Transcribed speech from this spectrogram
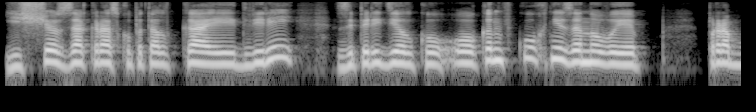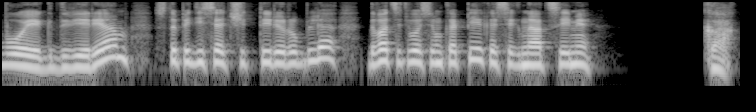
«Еще за краску потолка и дверей за переделку окон в кухне, за новые пробои к дверям, 154 рубля, 28 копеек ассигнациями. «Как?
